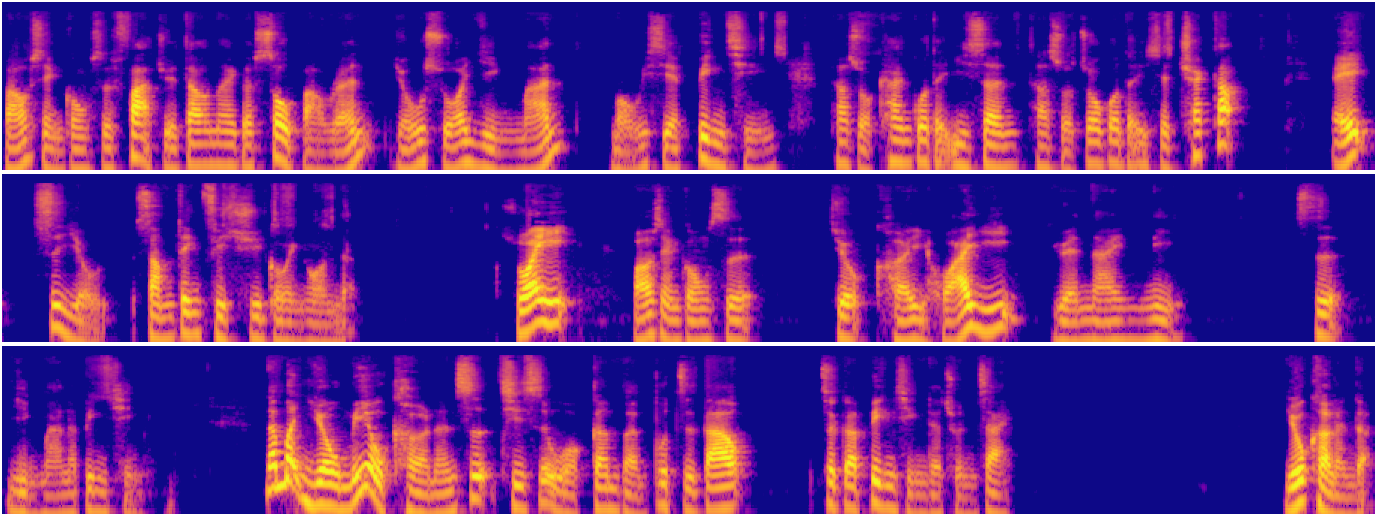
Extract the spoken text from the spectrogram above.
保险公司发觉到那个受保人有所隐瞒某一些病情，他所看过的医生，他所做过的一些 check up，哎，是有 something fishy going on 的，所以保险公司就可以怀疑，原来你是隐瞒了病情。那么有没有可能是，其实我根本不知道这个病情的存在？有可能的，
